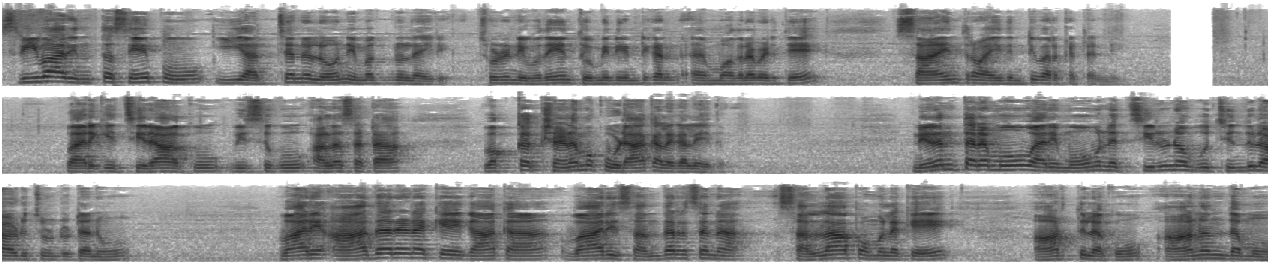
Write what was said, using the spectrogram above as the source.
శ్రీవారి ఇంతసేపు ఈ అర్చనలో నిమగ్నులైరి. చూడండి ఉదయం తొమ్మిదింటి మొదలు పెడితే సాయంత్రం ఐదింటి వరకటండి. వారికి చిరాకు విసుగు అలసట ఒక్క క్షణము కూడా కలగలేదు. నిరంతరము వారి మోమున చిరునవ్వు చిందులాడుచుండుటను వారి ఆదరణకే గాక వారి సందర్శన సల్లాపములకే ఆర్తులకు ఆనందము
